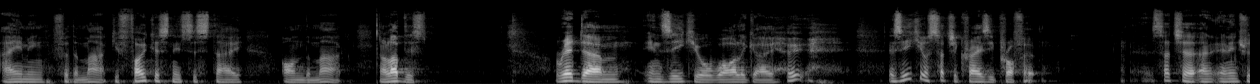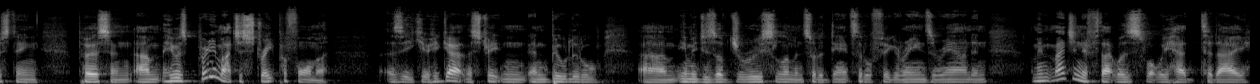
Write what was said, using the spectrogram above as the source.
aiming for the mark. Your focus needs to stay on the mark. I love this. I read um, Ezekiel a while ago. Who, Ezekiel's such a crazy prophet, such a, an, an, interesting person. Um, he was pretty much a street performer. Ezekiel. He'd go out in the street and, and build little um, images of Jerusalem and sort of dance little figurines around. And I mean, imagine if that was what we had today,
